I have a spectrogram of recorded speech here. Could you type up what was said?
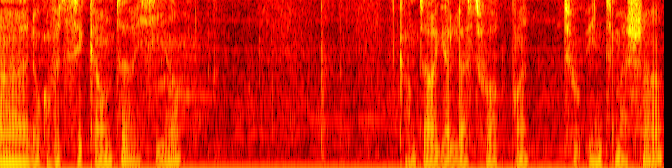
Euh, donc en fait c'est counter ici non counter égale last word point to int machin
